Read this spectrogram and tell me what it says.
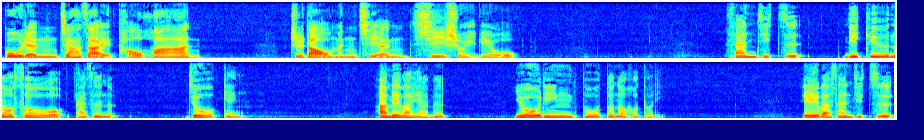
故人家在桃花岸。直到门前溪水流。三日利休の僧を訪ぬ条件雨はやむ。陽林東都のほとり。永和三日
